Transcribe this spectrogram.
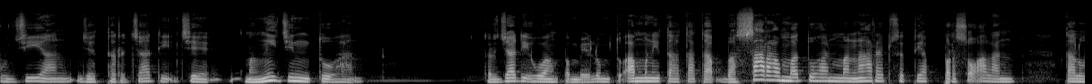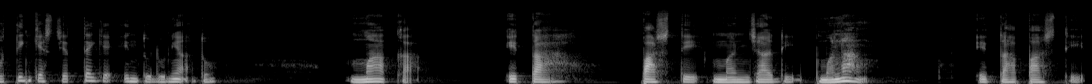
ujian je terjadi je mengizin Tuhan. Terjadi uang pembelum tu amunita tatap basara hamba Tuhan menarep setiap persoalan talu tingkes je tege into dunia tu. Maka ita pasti menjadi pemenang. Ita pasti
